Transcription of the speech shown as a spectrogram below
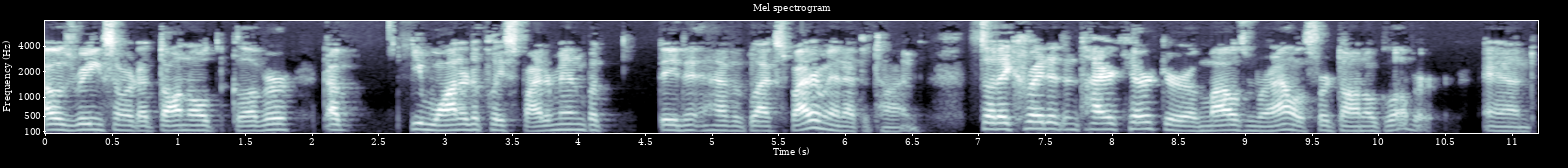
I was reading somewhere that Donald Glover that he wanted to play Spider-Man, but they didn't have a black Spider-Man at the time. So they created an entire character of Miles Morales for Donald Glover. And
